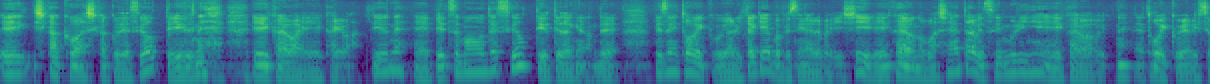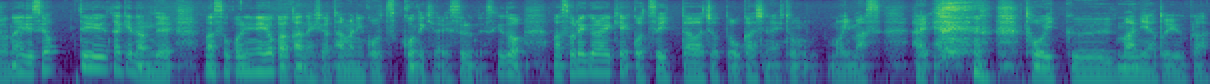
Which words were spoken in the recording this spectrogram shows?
えー資格は資格ですよっていうね、英会話英会話っていうね、えー別物ですよって言ってるだけなんで、別に TOEIC をやりたければ別にやればいいし、英会話を伸ばしたいんやったら別に無理に英会話をね、TOEIC をやる必要はないですよ。っていうだけなんで、まあそこにね、よくわかんない人はたまにこう突っ込んできたりするんですけど、まあそれぐらい結構 Twitter はちょっとおかしな人もいます。はい。TOEIC マニアというか、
